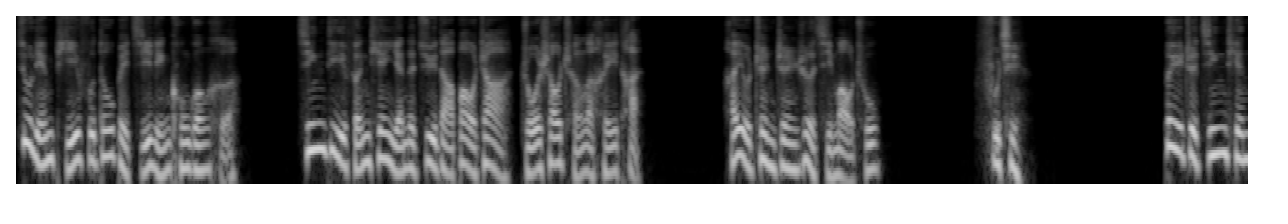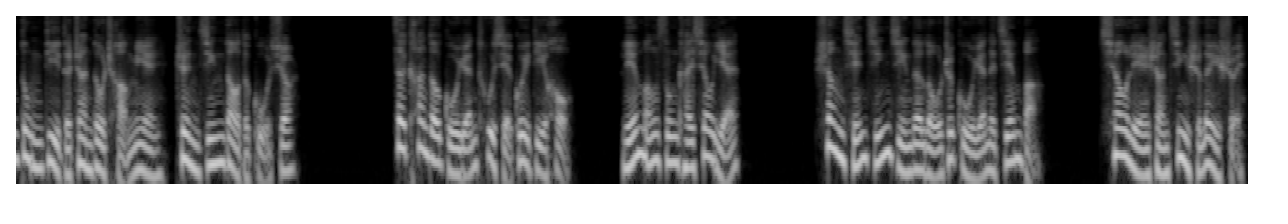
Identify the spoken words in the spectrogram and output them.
就连皮肤都被吉林空光和金地焚天岩的巨大爆炸灼烧成了黑炭，还有阵阵热气冒出。父亲。被这惊天动地的战斗场面震惊到的古轩，在看到古元吐血跪地后，连忙松开萧炎，上前紧紧的搂着古元的肩膀，俏脸上尽是泪水。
